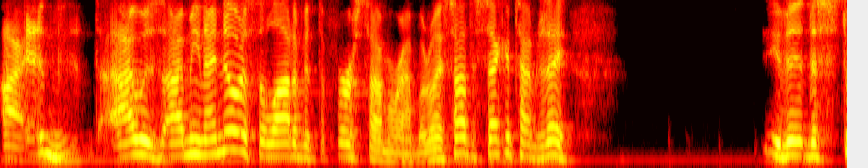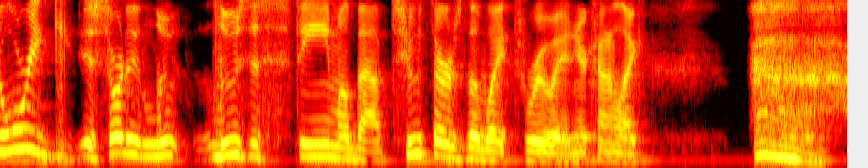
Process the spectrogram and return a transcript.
I I was I mean I noticed a lot of it the first time around, but when I saw it the second time today, the the story is sort of lo- loses steam about two thirds of the way through it, and you're kind of like,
